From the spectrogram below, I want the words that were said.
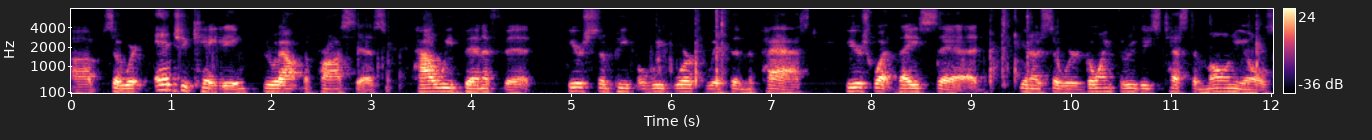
uh, so we're educating throughout the process how we benefit. Here's some people we've worked with in the past. Here's what they said. You know, so we're going through these testimonials.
